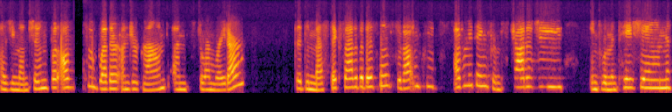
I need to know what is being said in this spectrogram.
as you mentioned, but also Weather Underground and Storm Radar, the domestic side of the business. So, that includes everything from strategy, implementation,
